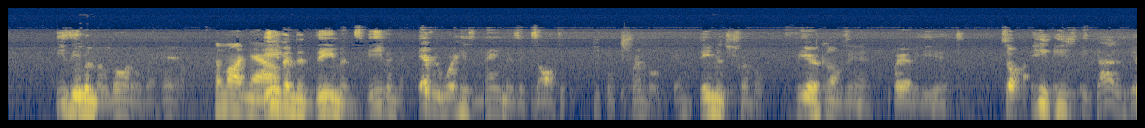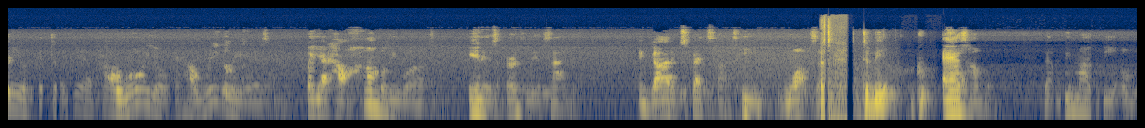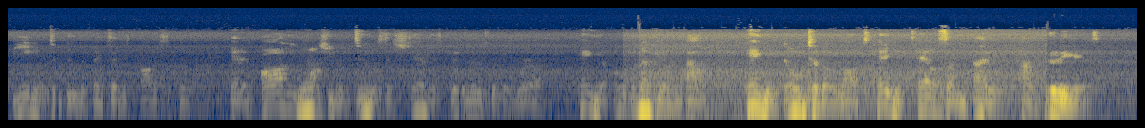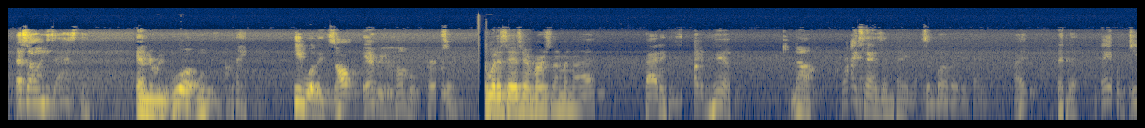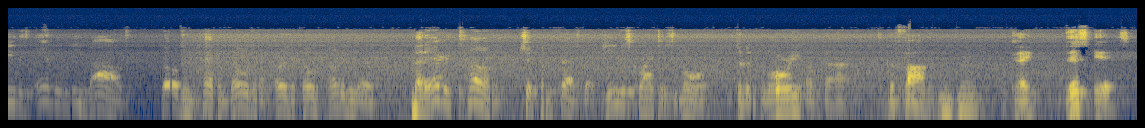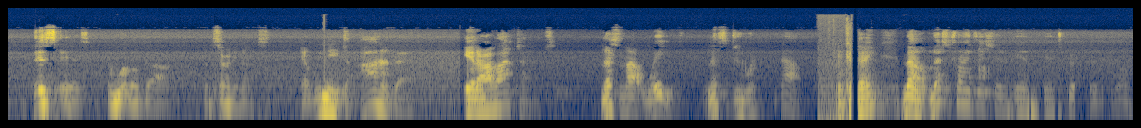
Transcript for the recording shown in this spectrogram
He's even the Lord over hell. Come on now. Even the demons, even everywhere his name is exalted, people tremble. Them demons tremble. Fear comes in wherever he is. So he, he's God is giving you a picture again of how royal and how regal he is, but yet how humble he was in his earthly assignment. And God expects us. He wants us to be as humble that we might be obedient to do the things that He's called us to do. And if all He wants you to do is to share His good news with the world, can you open up your mouth? Can you go to the lost? Can you tell somebody how good He is? That's all He's asking. And the reward will be great. He will exalt every humble person. What it says here in verse number 9 God exalted Him now, Christ has a name that's above every name, right? At the name of Jesus, every knee bows, those in heaven, those on earth, and those under the earth, that every tongue should confess that Jesus Christ is Lord to the glory of God the Father. Mhm. Okay? This is, this is the will of God concerning us. And we need to honor that in our lifetimes. Let's not wait. Let's do it now. Okay? Now, let's transition in, in scripture. Well,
